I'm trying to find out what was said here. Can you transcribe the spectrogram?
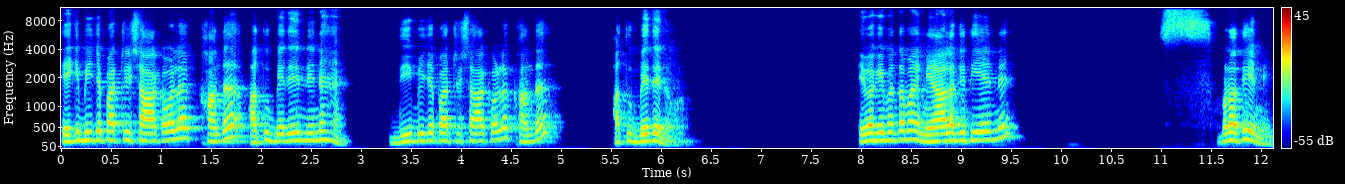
ඒක බීජ පත්‍රිශාකවල කඳ අතු බෙදෙන්නේ නැහැ. දීබීජ පත්‍රිශාකවල කඳ අතු බෙදෙනවා. ඒවගේම තමයි මෙයාලගේ තියෙන්නේ මොන තියෙන්නේ?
